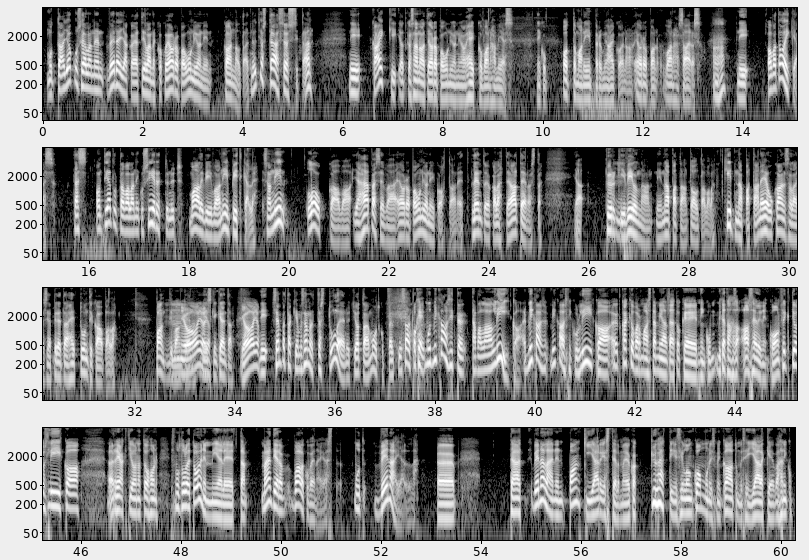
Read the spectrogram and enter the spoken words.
mutta on joku sellainen vedenjakajatilanne koko Euroopan unionin kannalta, että nyt jos tämä sössitään, niin kaikki, jotka sanoo, että Euroopan unioni on heikko vanha mies, niin kuin Ottomanin imperiumi aikoinaan, Euroopan vanha sairas, Aha. niin ovat oikeassa. Tässä on tietyllä tavalla niin kuin siirretty nyt maaliviivaa niin pitkälle. Se on niin loukkaavaa ja häpäisevää Euroopan unionin kohtaan, että lento, joka lähtee Ateenasta ja pyrkii mm. Vilnaan, niin napataan tuolla tavalla. Kidnapataan EU-kansalaisia, pidetään heitä tuntikaupalla panttivankeina Mm, joo, joo, joo. Minskin kentällä. joo, joo. Niin senpä takia mä sanon, että tästä tulee nyt jotain muuta kuin pelkkiä sanktioita. Okei, mutta mikä on sitten tavallaan liikaa? Et mikä olisi, mikä olisi niinku liikaa? Kaikki on varmaan sitä mieltä, että okei, et niinku mikä tahansa aseellinen konflikti olisi liikaa reaktiona tuohon. Sitten mulla tulee toinen mieleen, että mä en tiedä valko mutta Venäjällä tämä venäläinen pankkijärjestelmä, joka kyhättiin silloin kommunismin kaatumisen jälkeen vähän niin kuin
